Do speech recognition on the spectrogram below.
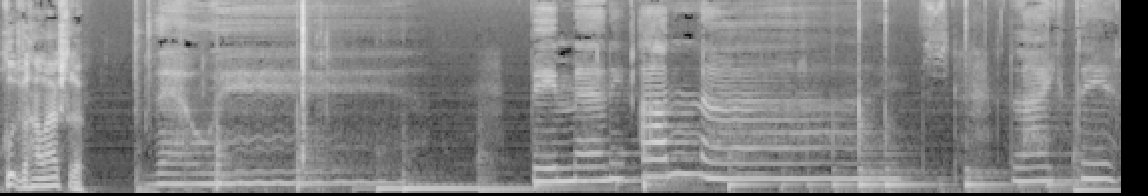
Goed, we gaan luisteren. There will be many nights like this.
